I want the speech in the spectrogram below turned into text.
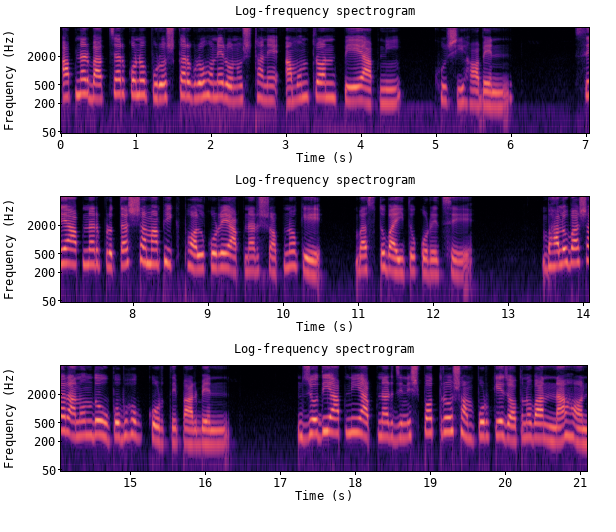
আপনার বাচ্চার কোনো পুরস্কার গ্রহণের অনুষ্ঠানে আমন্ত্রণ পেয়ে আপনি খুশি হবেন। সে আপনার প্রত্যাশা মাফিক ফল করে আপনার স্বপ্নকে বাস্তবায়িত করেছে। ভালোবাসার আনন্দ উপভোগ করতে পারবেন। যদি আপনি আপনার জিনিসপত্র সম্পর্কে যত্নবান না হন,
